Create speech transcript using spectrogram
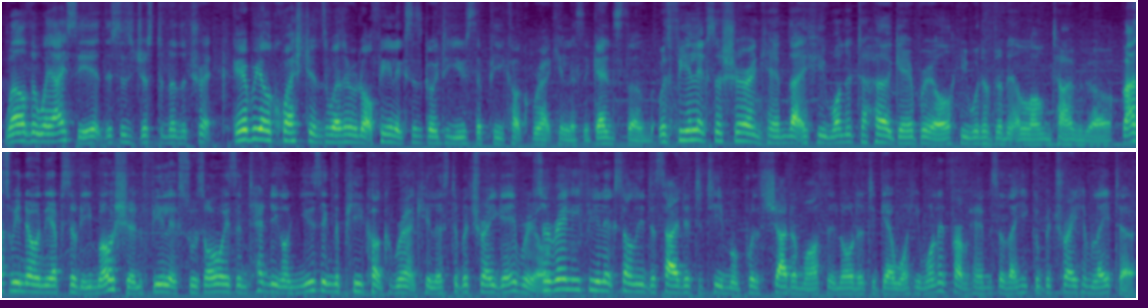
Well, the way I see it, this is just another trick. Gabriel questions whether or not Felix is going to use the Peacock Miraculous against them, with Felix assuring him that if he wanted to hurt Gabriel, he would have done it a long time ago. But as we know in the episode Emotion, Felix was always intending on using the Peacock Miraculous to betray Gabriel. So really, Felix only decided to team up with Shadowmoth in order to get what he wanted from him so that he could betray him later.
